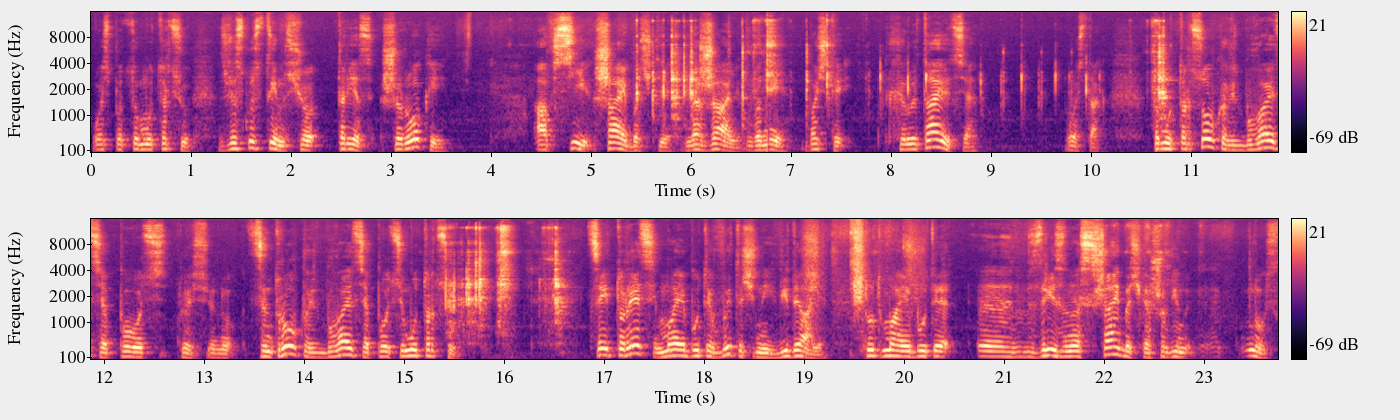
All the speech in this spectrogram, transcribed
Ось по тому торцю. В зв'язку з тим, що торець широкий, а всі шайбочки, на жаль, вони, бачите, хилитаються. Ось так. Тому торцовка відбувається по тобто, ну, центровка відбувається по цьому торцу. Цей торець має бути виточений в ідеалі. Тут має бути е, зрізана шайбочка, щоб він ну, з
